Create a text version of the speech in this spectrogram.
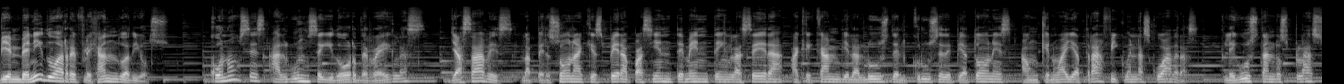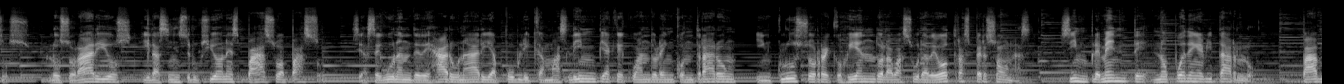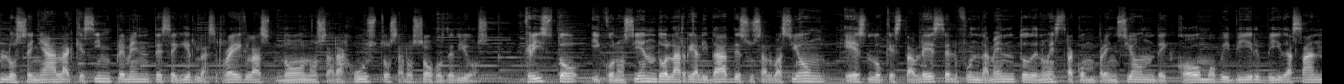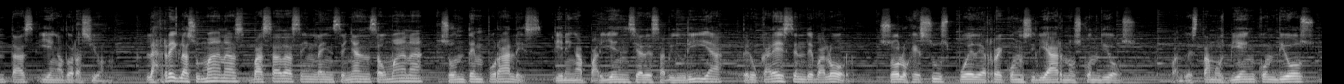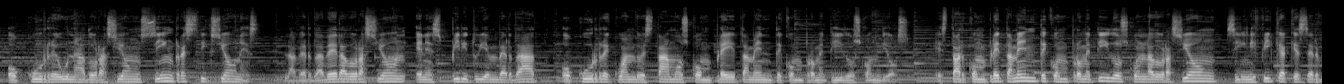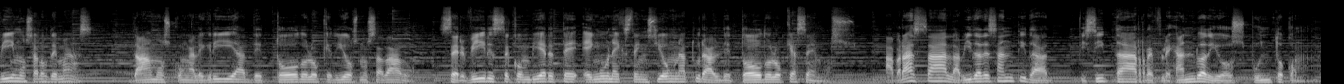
Bienvenido a Reflejando a Dios. ¿Conoces algún seguidor de reglas? Ya sabes, la persona que espera pacientemente en la acera a que cambie la luz del cruce de peatones aunque no haya tráfico en las cuadras. Le gustan los plazos, los horarios y las instrucciones paso a paso. Se aseguran de dejar un área pública más limpia que cuando la encontraron, incluso recogiendo la basura de otras personas. Simplemente no pueden evitarlo Pablo señala que simplemente seguir las reglas no nos hará justos a los ojos de Dios. Cristo, y conociendo la realidad de su salvación, es lo que establece el fundamento de nuestra comprensión de cómo vivir vidas santas y en adoración. Las reglas humanas basadas en la enseñanza humana son temporales, tienen apariencia de sabiduría, pero carecen de valor. Solo Jesús puede reconciliarnos con Dios. Cuando estamos bien con Dios, ocurre una adoración sin restricciones, la verdadera adoración en espíritu y en verdad ocurre cuando estamos completamente comprometidos con Dios. Estar completamente comprometidos con la adoración significa que servimos a los demás, damos con alegría de todo lo que Dios nos ha dado. Servir se convierte en una extensión natural de todo lo que hacemos. Abraza la vida de santidad, visita reflejandoadios.com.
